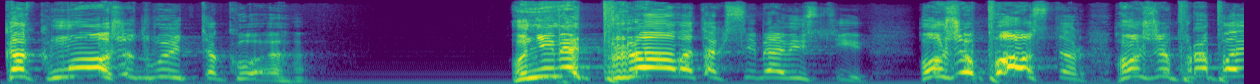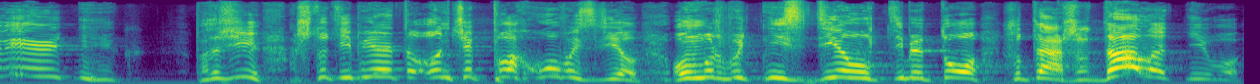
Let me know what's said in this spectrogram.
Как может быть такое? Он не имеет права так себя вести. Он же пастор, он же проповедник. Подожди, а что тебе это? Он человек плохого сделал. Он, может быть, не сделал тебе то, что ты ожидал от него.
